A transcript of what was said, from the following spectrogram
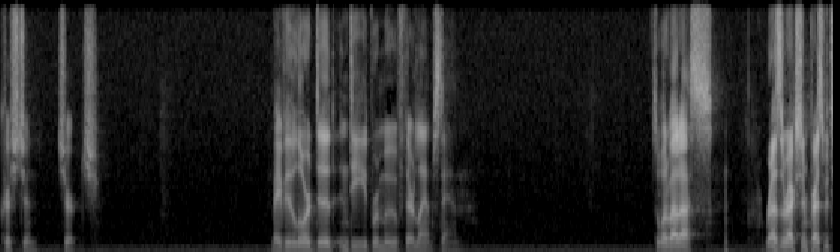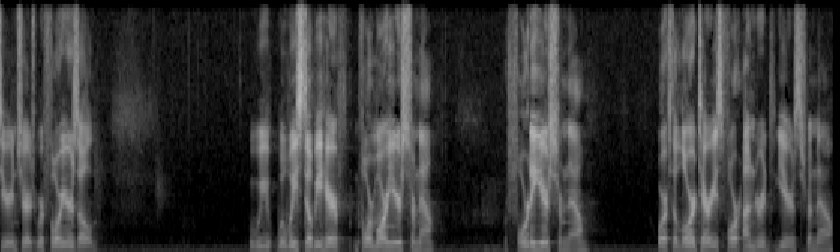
Christian church. Maybe the Lord did indeed remove their lampstand. So, what about us? Resurrection Presbyterian Church. We're four years old. Will we, will we still be here four more years from now? Or 40 years from now? Or if the Lord tarries, 400 years from now?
